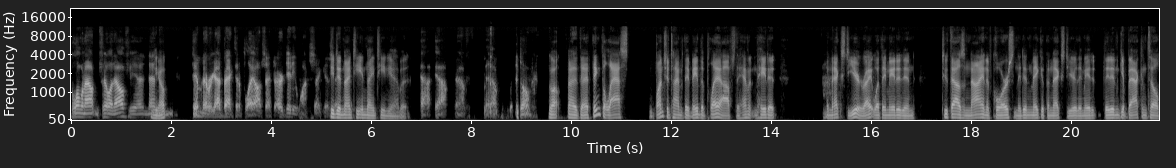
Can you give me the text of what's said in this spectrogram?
blown out in philadelphia and then yep. Zim never got back to the playoffs after or did he once i guess he did 19 and 19 yeah but yeah yeah yeah yeah so well I, I think the last bunch of times they made the playoffs. They haven't made it the next year, right? What they made it in 2009, of course, and they didn't make it the next year. They made it, they didn't get back until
